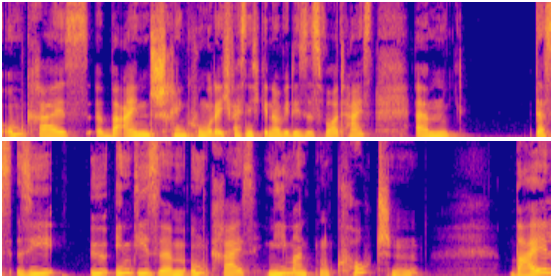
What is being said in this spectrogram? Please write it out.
Umkreis äh, Beeinschränkung oder ich weiß nicht genau, wie dieses Wort heißt, ähm, dass Sie in diesem Umkreis niemanden coachen, weil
